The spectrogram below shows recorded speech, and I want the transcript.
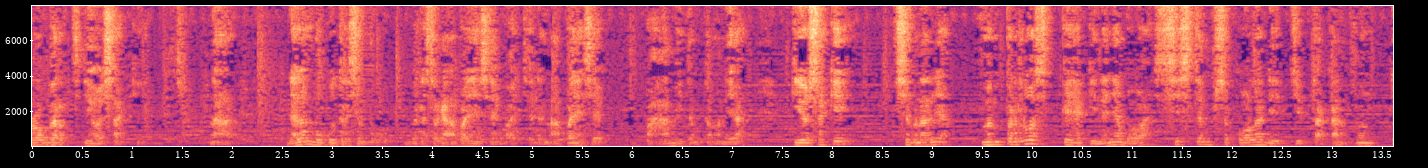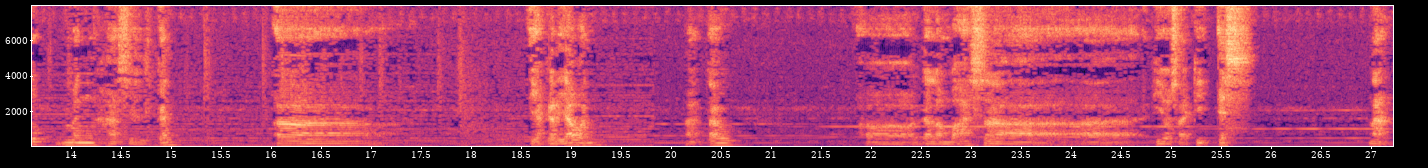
Robert Kiyosaki. Nah, dalam buku tersebut, berdasarkan apa yang saya baca dan apa yang saya pahami teman-teman ya, Kiyosaki sebenarnya memperluas keyakinannya bahwa sistem sekolah diciptakan untuk menghasilkan uh, ya karyawan atau uh, dalam bahasa Kiyosaki S Nah,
